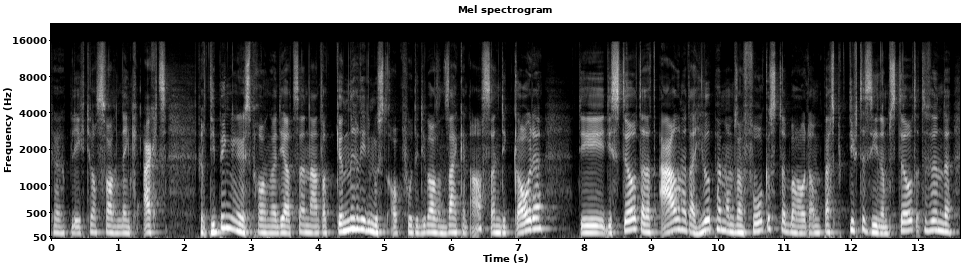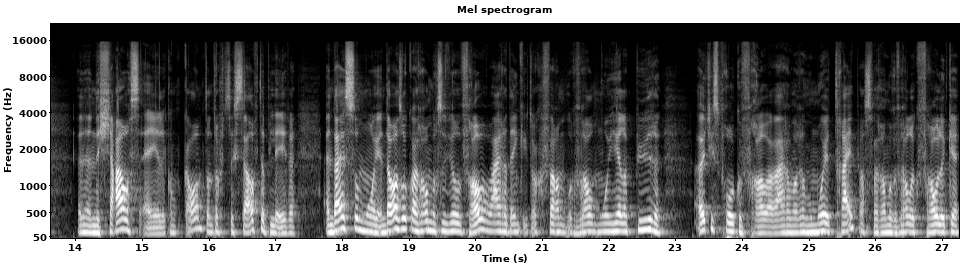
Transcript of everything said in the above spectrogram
gepleegd. Die was van, denk ik, acht verdiepingen gesprongen. Die had een aantal kinderen die die moest opvoeden. Die was een zak en as. En die koude, die, die stilte, dat ademen, dat hielp hem om zijn focus te behouden, om perspectief te zien, om stilte te vinden in de chaos eigenlijk, om kalm dan toch zichzelf te blijven. En dat is zo mooi. En dat was ook waarom er zoveel vrouwen waren, denk ik toch, vooral mooie, hele pure, uitgesproken vrouwen waren, waarom een mooie tribe was, waarom er vooral ook vrouwelijke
